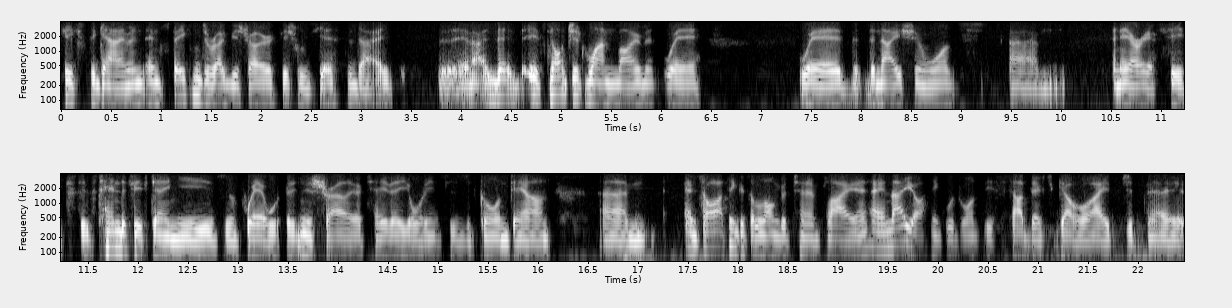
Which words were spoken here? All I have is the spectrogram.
fix the game. And, and speaking to Rugby Australia officials yesterday, you know, it's not just one moment where where the, the nation wants um, an area fixed. It's 10 to 15 years of where in Australia TV audiences have gone down. Um, and so I think it's a longer term play. And they, I think, would want this subject to go away uh,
